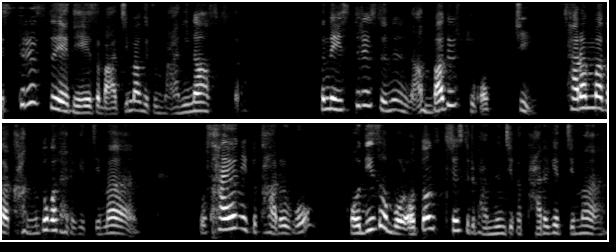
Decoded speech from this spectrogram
스트레스에 대해서 마지막에 좀 많이 나왔었어요. 근데 이 스트레스는 안 받을 수가 없지. 사람마다 강도가 다르겠지만 또 사연이 또 다르고 어디서 뭘 어떤 스트레스를 받는지가 다르겠지만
